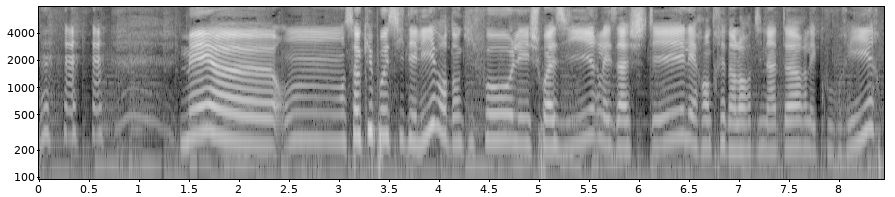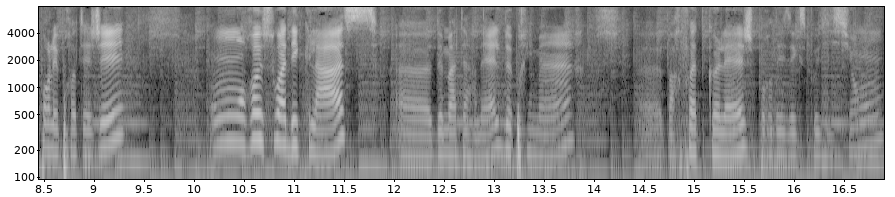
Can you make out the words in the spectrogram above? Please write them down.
Mais euh, on s'occupe aussi des livres, donc il faut les choisir, les acheter, les rentrer dans l'ordinateur, les couvrir pour les protéger. On reçoit des classes euh, de maternelle, de primaire, parfois de collège pour des expositions.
